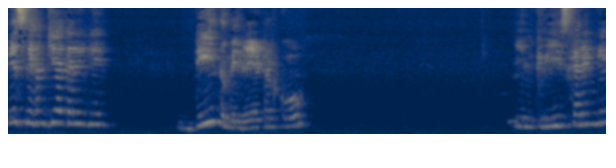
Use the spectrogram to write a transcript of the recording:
इसमें हम क्या करेंगे? डिनोमिनेटर को इंक्रीज करेंगे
